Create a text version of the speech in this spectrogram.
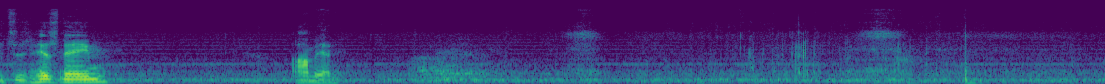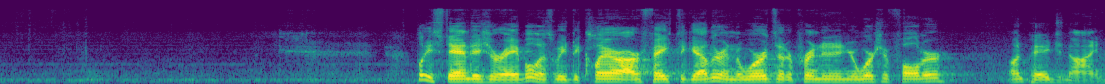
It's in his name. Amen. Please stand as you're able as we declare our faith together in the words that are printed in your worship folder on page 9.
